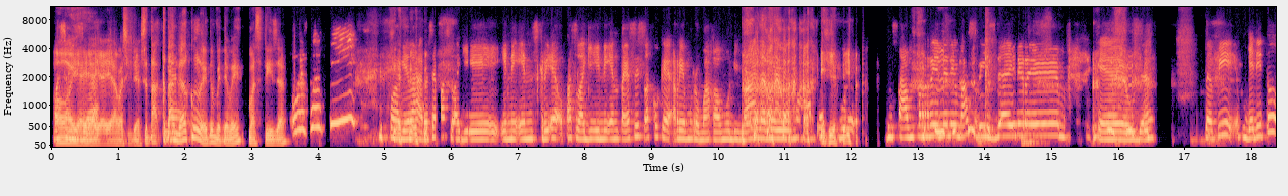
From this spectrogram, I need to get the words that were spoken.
Mas oh iya, Riza. iya iya iya Mas Riza. Seta, tetanggaku loh itu BTW Mas Riza. Oh sih. Wah gila harusnya pas lagi ini inskrip eh pas lagi ini in tesis aku kayak Rim rumah kamu di mana Rim? iya, iya. Disamperin ini Mas Riza ini Rim. Kayak ya udah. Tapi jadi tuh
